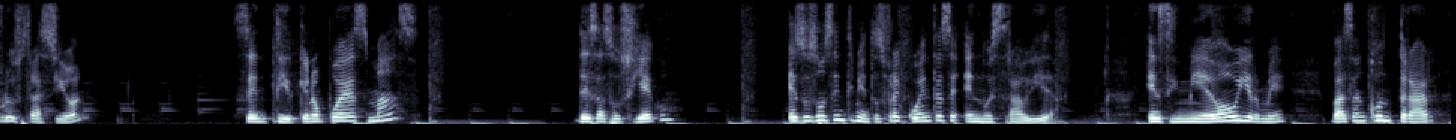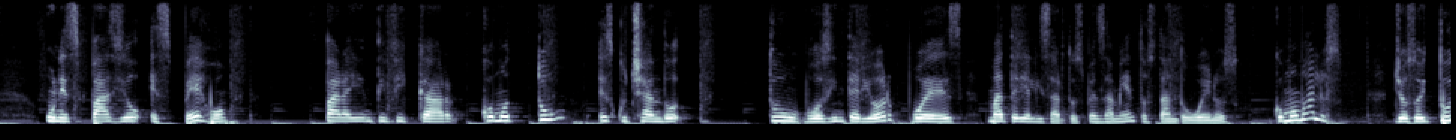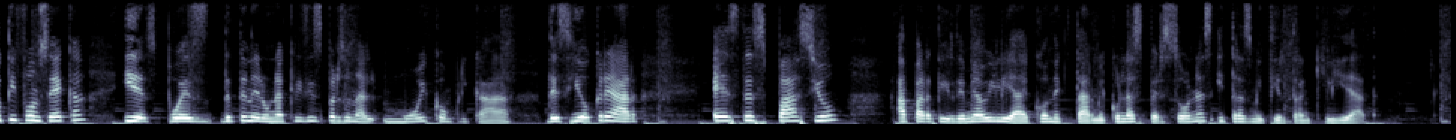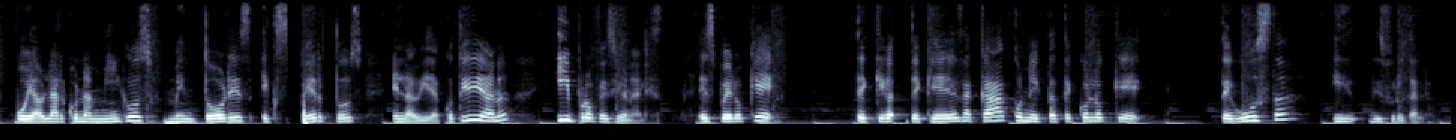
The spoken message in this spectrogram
frustración, sentir que no puedes más, desasosiego. Esos son sentimientos frecuentes en nuestra vida. En Sin Miedo a Oírme vas a encontrar un espacio espejo para identificar cómo tú, escuchando tu voz interior, puedes materializar tus pensamientos, tanto buenos como malos. Yo soy Tuti Fonseca y después de tener una crisis personal muy complicada, decido crear este espacio a partir de mi habilidad de conectarme con las personas y transmitir tranquilidad. Voy a hablar con amigos, mentores, expertos en la vida cotidiana y profesionales. Espero que te, te quedes acá, conéctate con lo que te gusta y disfrútalo.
